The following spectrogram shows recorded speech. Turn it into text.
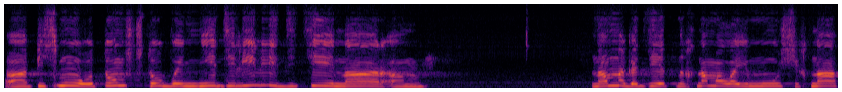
а, письмо о том, чтобы не делили детей на, на многодетных, на малоимущих, на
